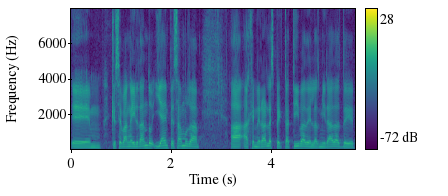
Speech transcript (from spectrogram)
em, que se van a ir dando. Ya empezamos a, generar la expectativa de las miradas de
